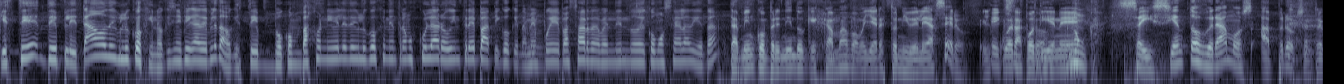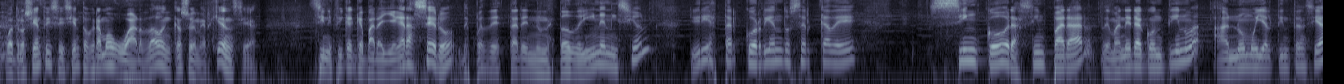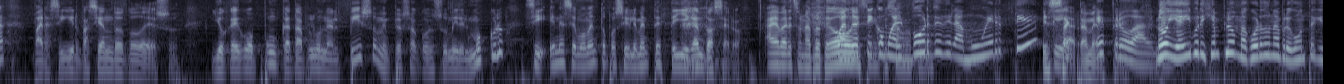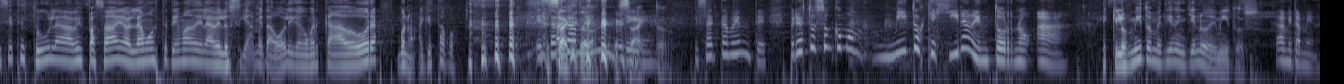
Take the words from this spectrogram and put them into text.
que esté depletado de glucógeno. ¿Qué significa depletado? Que esté con bajos niveles de glucógeno intramuscular o intrahepático, que también puede pasar dependiendo de cómo sea la dieta. También comprendiendo que jamás vamos a llegar a estos niveles a cero. El Exacto, cuerpo tiene nunca. 600 gramos aprox, entre 400 y 600 gramos guardados en caso de emergencia. Significa que para llegar a cero, después de estar en un estado de inanición, yo iría estar corriendo cerca de 5 horas sin parar, de manera continua, a no muy alta intensidad, para seguir vaciando todo eso. Yo caigo pum catapluna al piso, me empiezo a consumir el músculo. Sí, en ese momento posiblemente esté llegando a cero. Ahí aparece una proteólisis. Cuando esté como al borde de la muerte, Exactamente. es probable. No, y ahí, por ejemplo, me acuerdo de una pregunta que hiciste tú la vez pasada y hablamos de este tema de la velocidad metabólica, comer cada dos horas. Bueno, aquí está, pues. Exacto, Exactamente. exacto. Exactamente. Pero estos son como mitos que giran en torno a. Es que los mitos me tienen lleno de mitos. A mí también.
